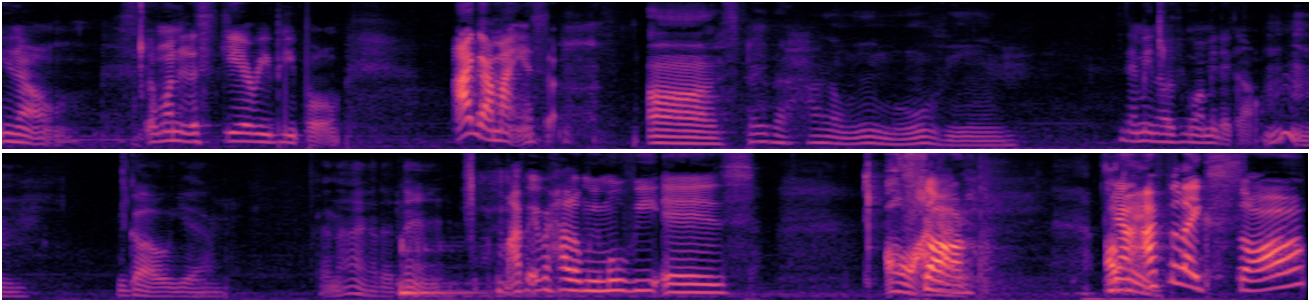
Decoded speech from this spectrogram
you know, one of the scary people. I got my answer. Uh, favorite Halloween movie. Let me know if you want me to go. Hmm. Go, yeah. And I gotta think. My favorite Halloween movie is Oh, Saw. got. Okay. Now I feel like Saw.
